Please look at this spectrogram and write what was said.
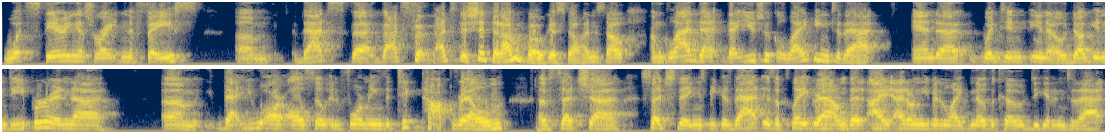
what's staring us right in the face um, that's the that's the that's the shit that I'm focused on. So I'm glad that that you took a liking to that and uh, went in, you know, dug in deeper, and uh, um, that you are also informing the TikTok realm of such uh, such things because that is a playground that I, I don't even like know the code to get into that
